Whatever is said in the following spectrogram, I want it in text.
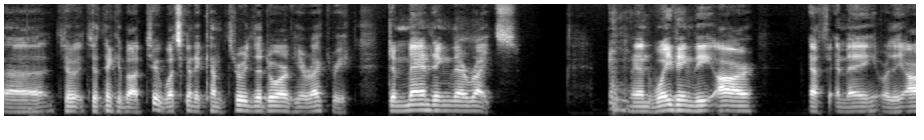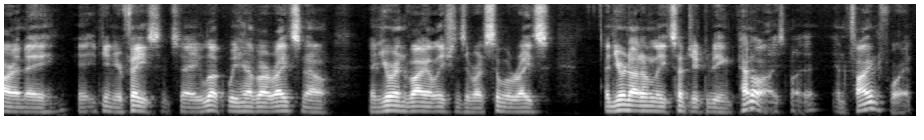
uh, to, to think about too. What's going to come through the door of your rectory, demanding their rights and waving the RFMA or the RMA in your face and saying, look, we have our rights now, and you're in violations of our civil rights. And you're not only subject to being penalized by it and fined for it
